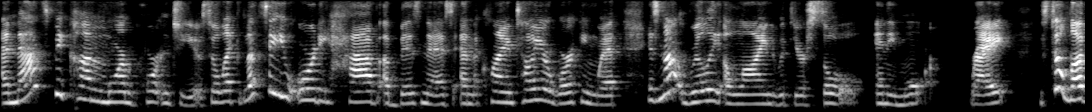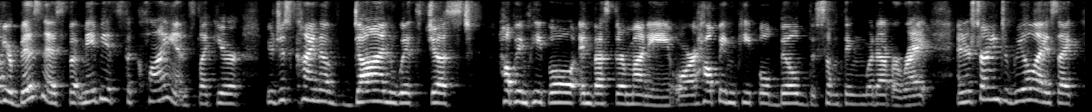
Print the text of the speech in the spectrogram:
And that's become more important to you. So, like, let's say you already have a business and the clientele you're working with is not really aligned with your soul anymore, right? You still love your business but maybe it's the clients like you're you're just kind of done with just helping people invest their money or helping people build something whatever right? And you're starting to realize like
